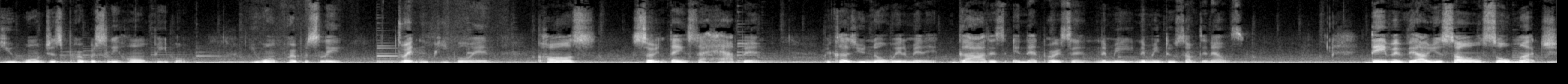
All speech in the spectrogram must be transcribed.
you won't just purposely harm people. You won't purposely threaten people and cause certain things to happen because you know, wait a minute, God is in that person. Let me let me do something else. David valued Saul so much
